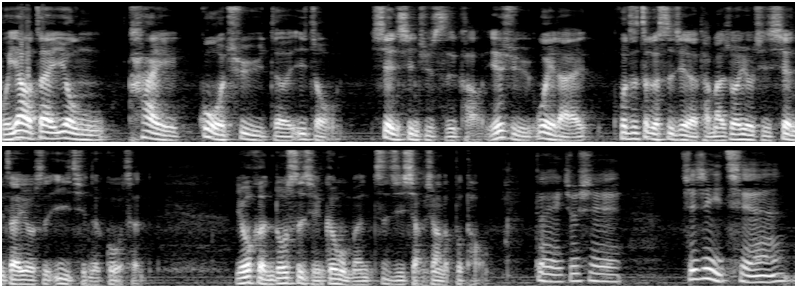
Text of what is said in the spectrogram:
不要再用太过去的一种线性去思考。也许未来或者这个世界的，坦白说，尤其现在又是疫情的过程，有很多事情跟我们自己想象的不同。对，就是其实以前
